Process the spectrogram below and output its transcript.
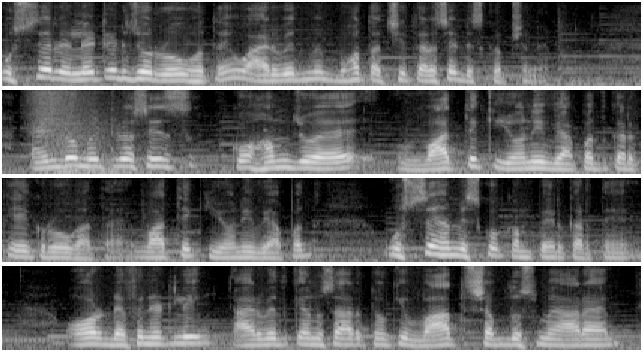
उससे रिलेटेड जो रोग होते हैं वो आयुर्वेद में बहुत अच्छी तरह से डिस्क्रिप्शन है। एंडोमेट्रियोसिस को हम जो है वातिक योनि व्यापद करके एक रोग आता है। वातिक योनि व्यापद, उससे हम इसको कंपेयर करते हैं। और डेफिनेटली आयुर्वेद के अनुसार, क्योंकि वात शब्द उसमें आ रहा है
